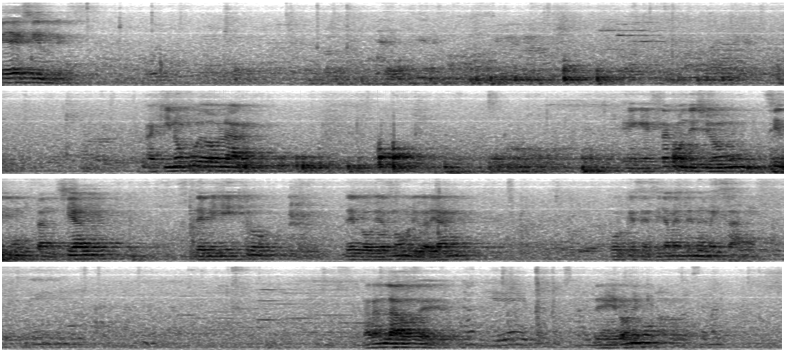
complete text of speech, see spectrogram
decirles, aquí no puedo hablar en esta condición circunstancial de ministro del gobierno bolivariano porque sencillamente no me sale. Estar al lado de, de Jerónimo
